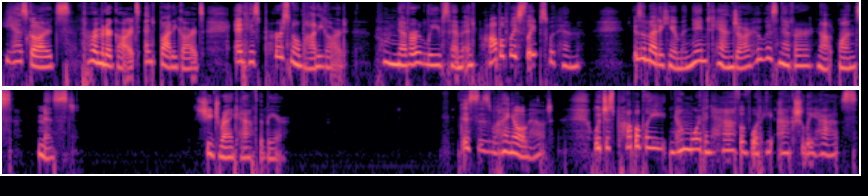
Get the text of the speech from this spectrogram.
He has guards, perimeter guards, and bodyguards, and his personal bodyguard, who never leaves him and probably sleeps with him, is a metahuman named Kanjar who has never, not once, missed. She drank half the beer. This is what I know about, which is probably no more than half of what he actually has.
